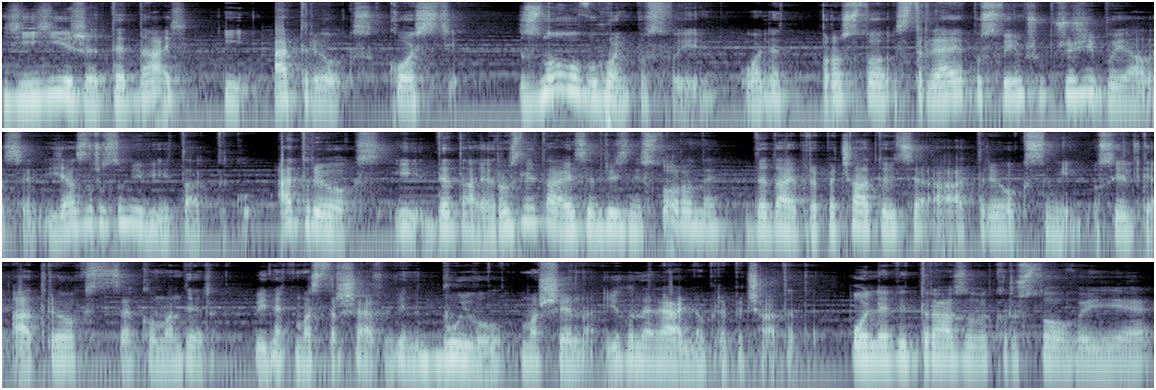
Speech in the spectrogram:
її же Дедай і Атріокс Кості. Знову вогонь по своїм. Оля просто стріляє по своїм, щоб чужі боялися. Я зрозумів її тактику. Атріокс і Дедай розлітаються в різні сторони. Дедай припечатується, а Атріокс ні, оскільки Атріокс це командир. Він як мастер-шеф, він буйвол, машина, його нереально припечатати. Оля відразу використовує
